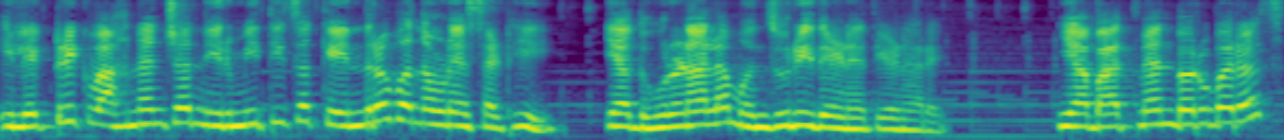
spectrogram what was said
इलेक्ट्रिक वाहनांच्या निर्मितीचं केंद्र बनवण्यासाठी या धोरणाला मंजुरी देण्यात येणार आहे. या बातम्यांबरोबरच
